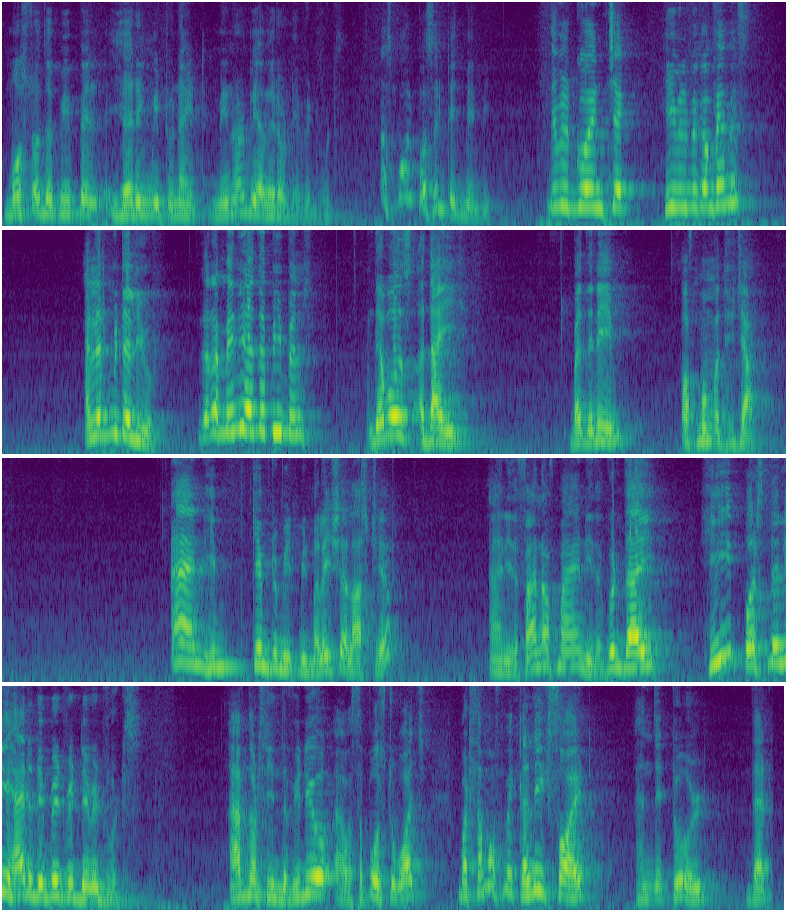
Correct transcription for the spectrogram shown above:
most of the people hearing me tonight may not be aware of David Woods. A small percentage maybe. They will go and check, he will become famous. And let me tell you, there are many other people. There was a Dai by the name of Muhammad Hijab. And he came to meet me in Malaysia last year and he's a fan of mine, he's a good guy. He personally had a debate with David Woods. I have not seen the video, I was supposed to watch, but some of my colleagues saw it and they told that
